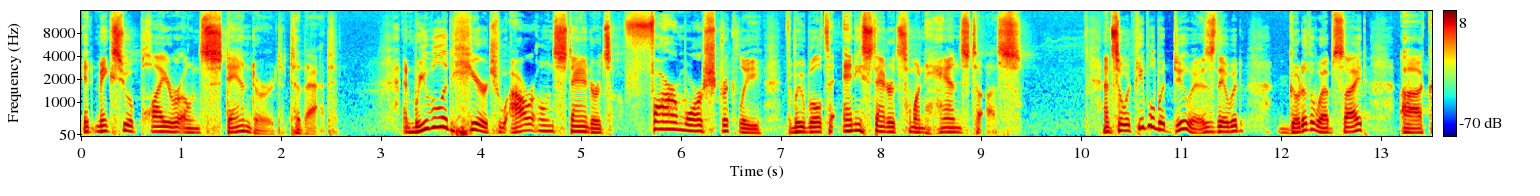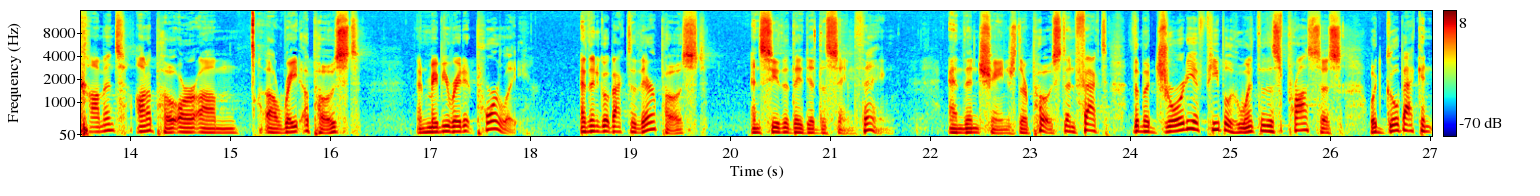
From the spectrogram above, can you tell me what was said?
it makes you apply your own standard to that. And we will adhere to our own standards far more strictly than we will to any standard someone hands to us. And so what people would do is they would go to the website, uh, comment on a post, or um, uh, rate a post, and maybe rate it poorly, and then go back to their post and see that they did the same thing. and then change their post. In fact, the majority of people who went through this process would go back and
